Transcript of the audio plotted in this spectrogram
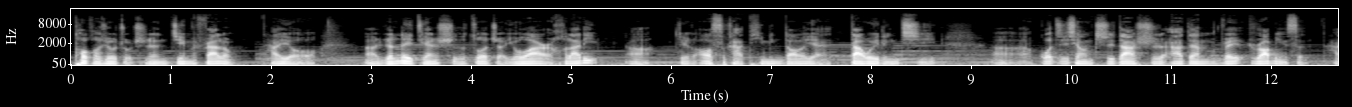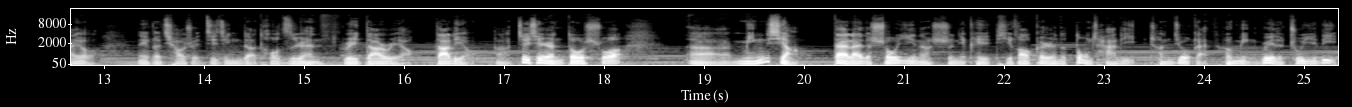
脱口秀主持人 Jim Fallon，还有啊《人类简史》的作者尤瓦尔·赫拉利啊，这个奥斯卡提名导演大卫·林奇，啊国际象棋大师 Adam V Robinson，还有那个桥水基金的投资人 Ray Dalio Dalio 啊，这些人都说，呃冥想。带来的收益呢，是你可以提高个人的洞察力、成就感和敏锐的注意力，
